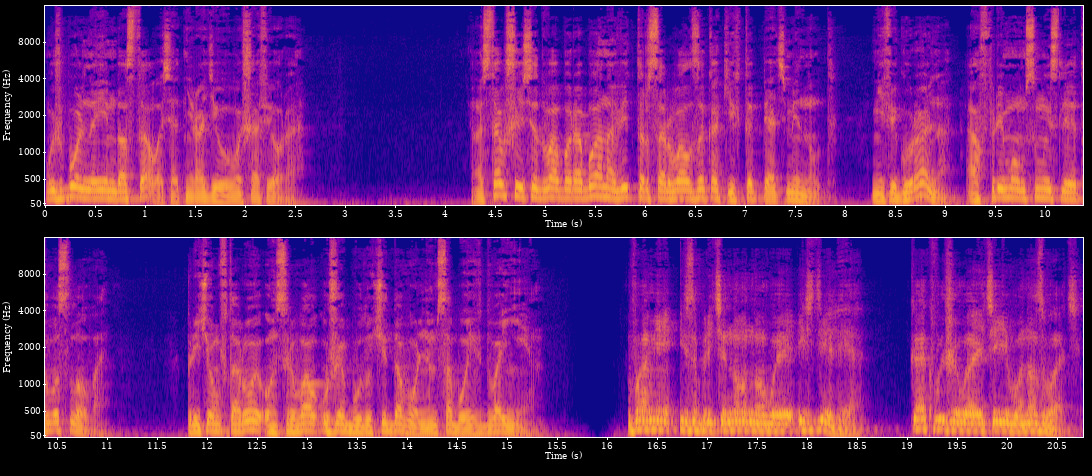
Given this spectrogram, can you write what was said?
Уж больно им досталось от нерадивого шофера. Оставшиеся два барабана Виктор сорвал за каких-то пять минут. Не фигурально, а в прямом смысле этого слова. Причем второй он срывал уже будучи довольным собой вдвойне. «Вами изобретено новое изделие. Как вы желаете его назвать?»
